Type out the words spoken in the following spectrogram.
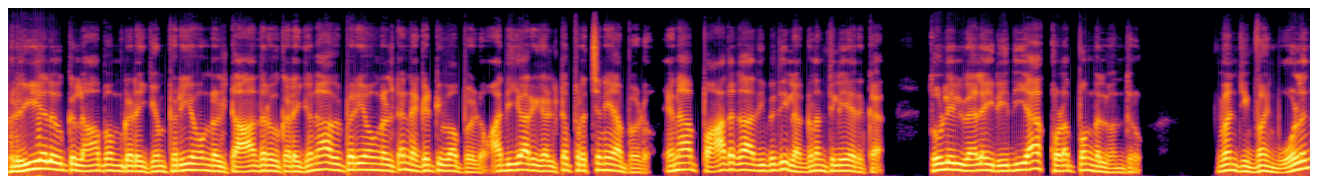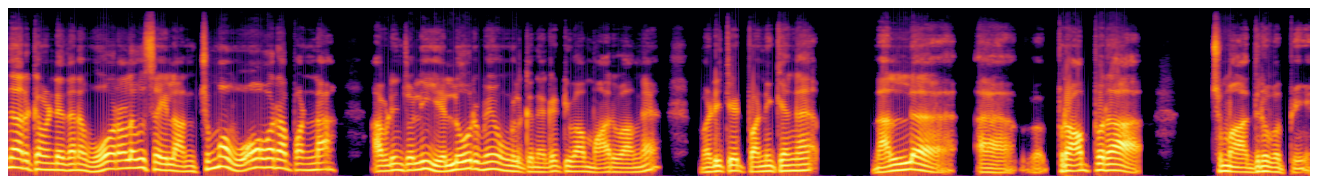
பெரிய அளவுக்கு லாபம் கிடைக்கும் பெரியவங்கள்ட்ட ஆதரவு கிடைக்கும்னா அது பெரியவங்கள்ட்ட நெகட்டிவாக போயிடும் அதிகாரிகள்கிட்ட பிரச்சனையாக போயிடும். ஏன்னா பாதகாதிபதி லக்னத்திலேயே இருக்க தொழில் வேலை ரீதியாக குழப்பங்கள் வந்துடும் இவன் இவன் ஒழுங்காக இருக்க வேண்டியதானே ஓரளவு செய்யலாம். சும்மா ஓவராக பண்ணால் அப்படின்னு சொல்லி எல்லோருமே உங்களுக்கு நெகட்டிவாக மாறுவாங்க. மெடிடேட் பண்ணிக்கங்க. நல்ல ப்ராப்பராக சும்மா அதிர வைப்பீங்க.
